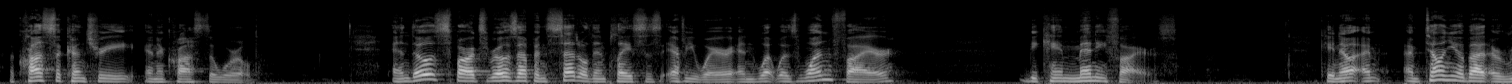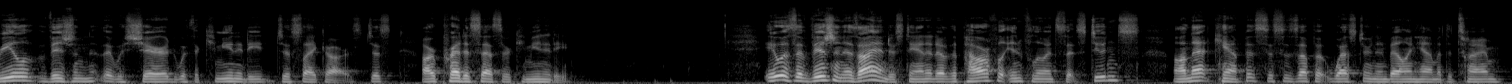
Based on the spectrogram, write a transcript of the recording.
across the country, and across the world. And those sparks rose up and settled in places everywhere, and what was one fire became many fires. Okay, now I'm, I'm telling you about a real vision that was shared with a community just like ours, just our predecessor community. It was a vision, as I understand it, of the powerful influence that students on that campus, this is up at Western in Bellingham at the time,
